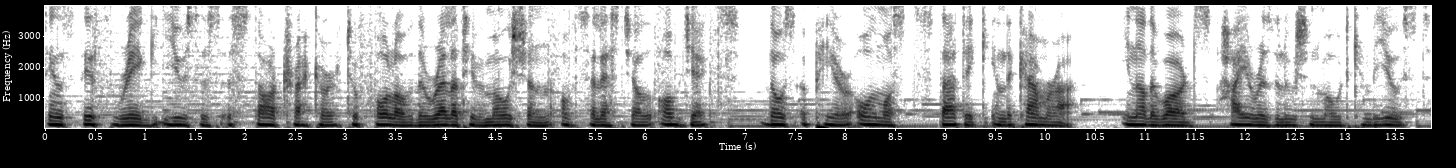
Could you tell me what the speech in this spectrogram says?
Since this rig uses a star tracker to follow the relative motion of celestial objects, those appear almost static in the camera. In other words, high resolution mode can be used.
